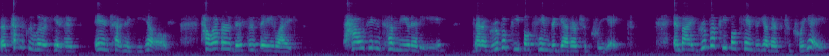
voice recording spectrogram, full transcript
that's technically located in Chattahoochee Hills. However, this is a like housing community that a group of people came together to create. And by a group of people came together to create,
